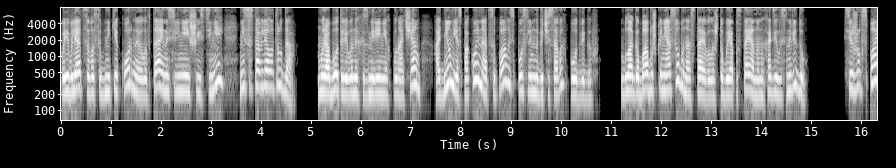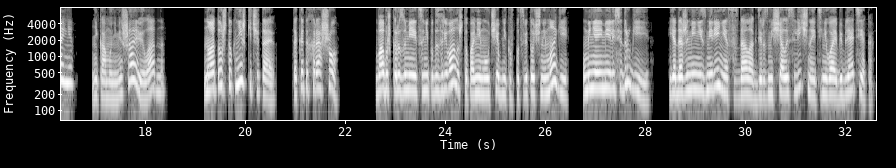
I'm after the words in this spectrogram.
Появляться в особняке Корнуэллов тайно сильнейшей из теней не составляло труда. Мы работали в иных измерениях по ночам, а днем я спокойно отсыпалась после многочасовых подвигов. Благо бабушка не особо настаивала, чтобы я постоянно находилась на виду. Сижу в спальне, никому не мешаю, и ладно. Ну а то, что книжки читаю, так это хорошо. Бабушка, разумеется, не подозревала, что помимо учебников по цветочной магии у меня имелись и другие. Я даже мини-измерение создала, где размещалась личная теневая библиотека.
